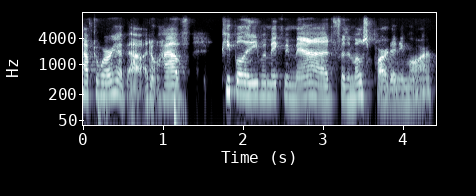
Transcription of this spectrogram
have to worry about. I don't have people that even make me mad for the most part anymore.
